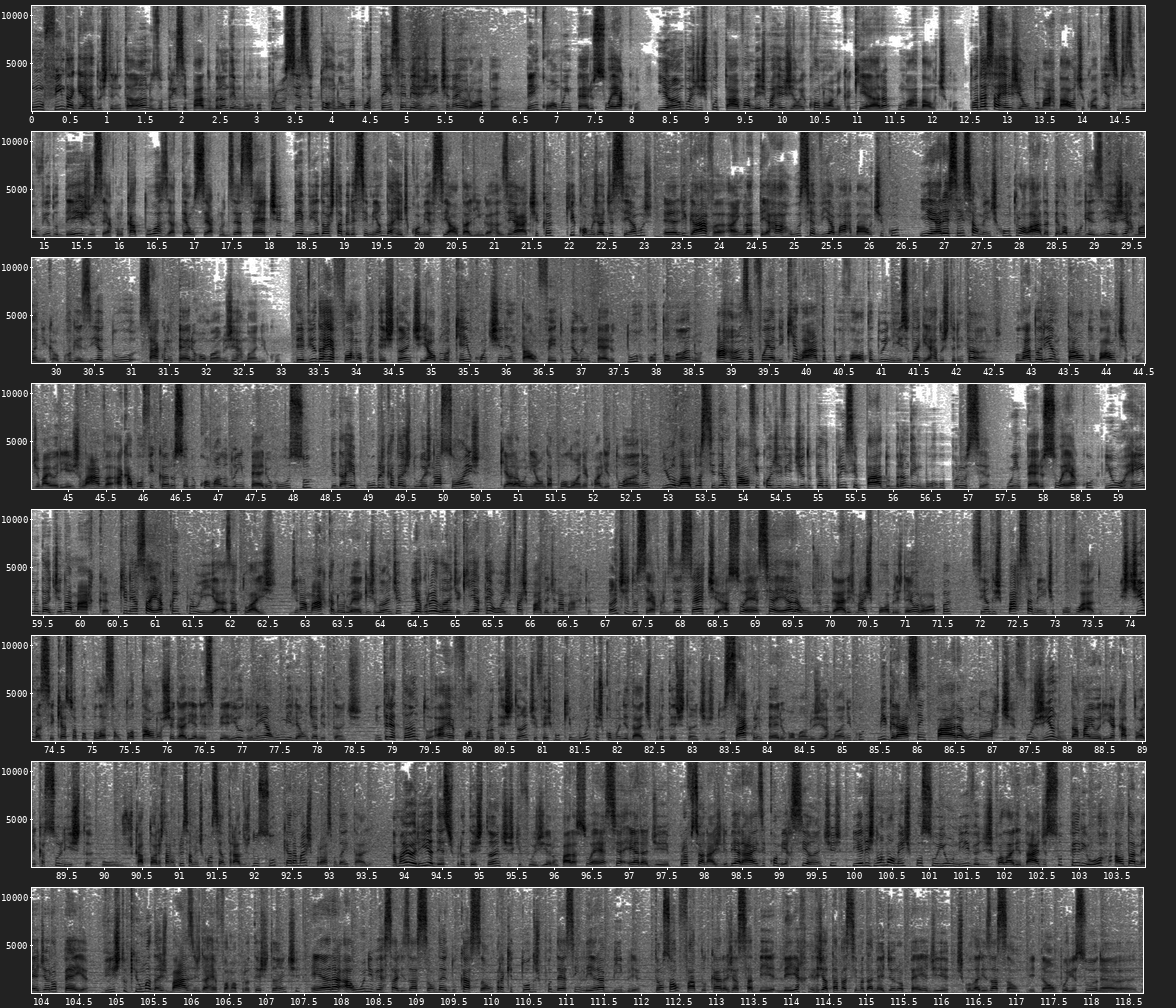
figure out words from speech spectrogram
Com o fim da Guerra dos 30 Anos, o Principado Brandemburgo-Prússia se tornou uma potência emergente na Europa, bem como o Império Sueco, e ambos disputavam a mesma região econômica, que era o Mar Báltico. Toda essa região do Mar Báltico havia se desenvolvido desde o século XIV até o século XVII devido ao estabelecimento da rede comercial da língua hanseática, que, como já dissemos, é, ligava a Inglaterra à Rússia via Mar Báltico e era essencialmente controlada pela burguesia germânica, a burguesia do Sacro Império Romano Germânico. Devido à reforma protestante e ao bloqueio continental feito pelo Império Turco-Otomano, a Hansa foi aniquilada por volta do início da Guerra dos 30 Anos. O lado oriental do Báltico, de maioria eslava, acabou ficando sob o comando do Império Russo e da República das Duas Nações, que era a união da Polônia com a Lituânia, e o lado ocidental ficou dividido pelo Principado Brandemburgo-Prússia, o Império Sueco e o Reino da Dinamarca, que nessa época incluía as atuais Dinamarca, Noruega, Islândia e a Groenlândia, que até hoje faz parte da Dinamarca. Antes do século XVII, a Suécia era um dos lugares mais pobres da Europa, sendo esparsamente povoado. Estima-se que a sua população total não chegaria nesse período nem a um milhão de habitantes. Entretanto, a reforma protestante fez com que muitas comunidades protestantes do Sacro Império Romano Germânico migrassem para o norte, fugindo da maioria católica sulista. Os católicos estavam principalmente concentrados no sul, que era mais próximo da Itália. A maioria desses protestantes que fugiram para a Suécia era de profissionais liberais e comerciantes, e eles normalmente possuíam um nível de escolaridade superior ao da média europeia, visto que uma das bases da reforma protestante era a universalização da educação para que todos pudessem ler a Bíblia. Então, só o fato do cara já saber ler, ele já estava acima da média europeia de escolarização. Então, por isso, né,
